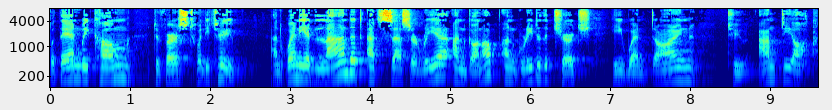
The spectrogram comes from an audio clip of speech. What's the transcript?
But then we come to verse 22. And when he had landed at Caesarea and gone up and greeted the church, he went down to Antioch.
